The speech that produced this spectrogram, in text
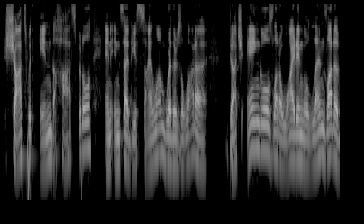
shots within the hospital and inside the asylum where there's a lot of Dutch angles, a lot of wide angle lens, a lot of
